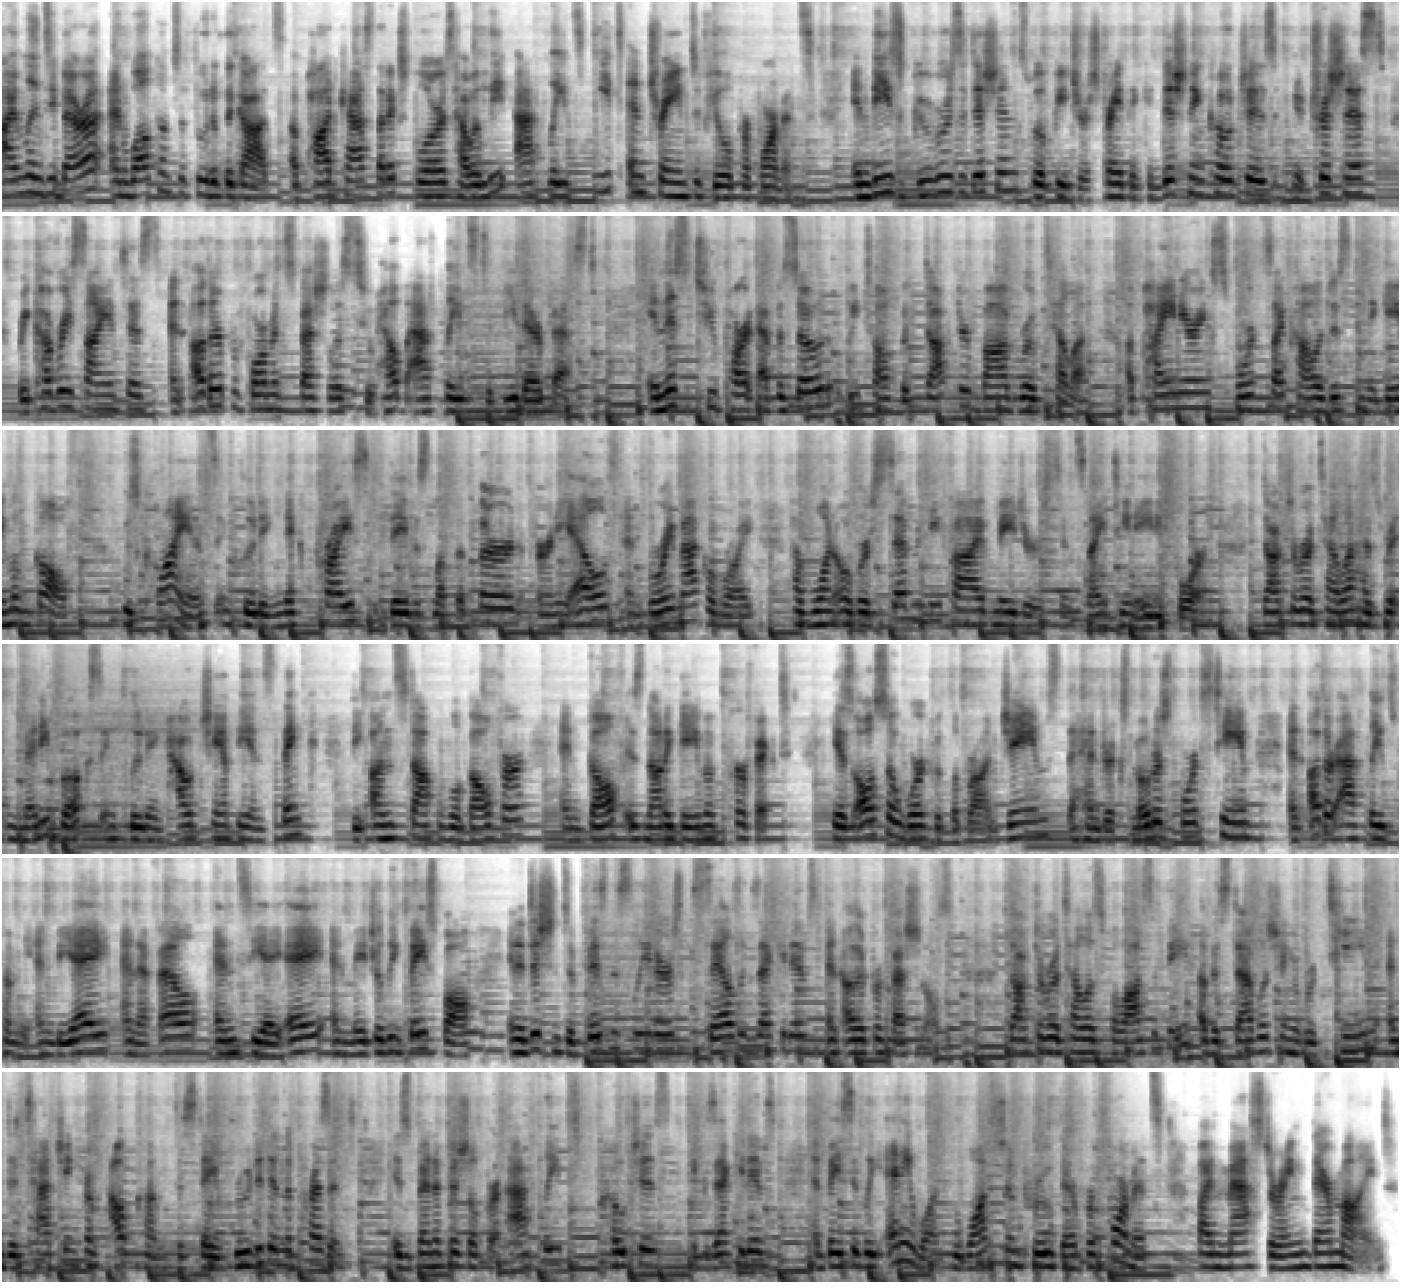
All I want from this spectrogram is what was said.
I'm Lindsay Berra, and welcome to Food of the Gods, a podcast that explores how elite athletes eat and train to fuel performance. In these Gurus editions, we'll feature strength and conditioning coaches, nutritionists, recovery scientists, and other performance specialists who help athletes to be their best. In this two part episode, we talk with Dr. Bob Rotella, a pioneering sports psychologist in the game of golf whose clients, including Nick Price, Davis Love III, Ernie Els, and Rory McIlroy, have won over 75 majors since 1984. Dr. Rotella has written many books, including How Champions Think, The Unstoppable Golfer, and Golf is Not a Game of Perfect. He has also worked with LeBron James, the Hendricks Motorsports team, and other athletes from the NBA, NFL, NCAA, and Major League Baseball, in addition to business leaders, sales executives, and other professionals. Dr. Rotella's philosophy of establishing a routine and detaching from outcome to stay rooted in the present is beneficial for athletes, coaches, executives, and basically anyone who wants to improve their performance by mastering their mind.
